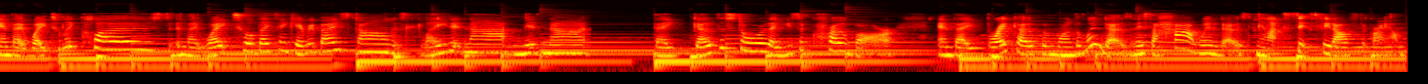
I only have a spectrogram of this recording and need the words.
and they wait till it closed and they wait till they think everybody's gone. It's late at night, midnight. They go to the store, they use a crowbar, and they break open one of the windows. And it's a high window, know, like six feet off the ground.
